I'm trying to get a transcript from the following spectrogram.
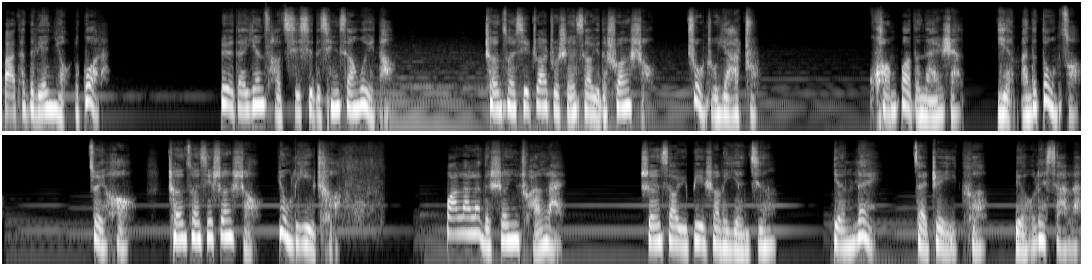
把他的脸扭了过来，略带烟草气息的清香味道。陈存希抓住沈小雨的双手，重重压住。狂暴的男人。野蛮的动作，最后陈存希伸手用力一扯，哗啦啦的声音传来。沈小雨闭上了眼睛，眼泪在这一刻流了下来。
